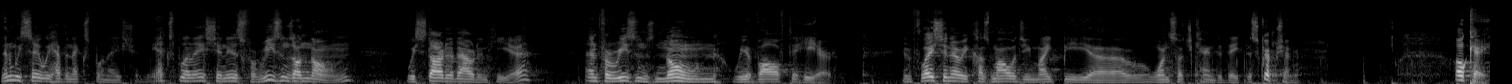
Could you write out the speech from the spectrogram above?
then we say we have an explanation. The explanation is for reasons unknown, we started out in here, and for reasons known, we evolved to here. Inflationary cosmology might be uh, one such candidate description. Okay,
